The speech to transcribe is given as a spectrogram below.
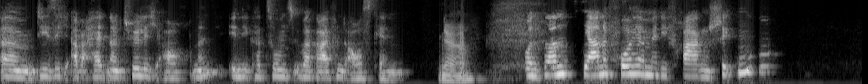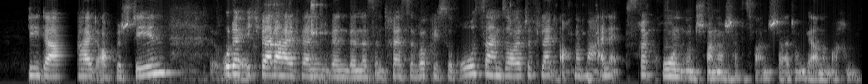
ähm, die sich aber halt natürlich auch ne, indikationsübergreifend auskennen. Ja. Und sonst gerne vorher mir die Fragen schicken, die da halt auch bestehen. Oder ich werde halt, wenn, wenn, wenn das Interesse wirklich so groß sein sollte, vielleicht auch nochmal eine extra Kron- und Schwangerschaftsveranstaltung gerne machen.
